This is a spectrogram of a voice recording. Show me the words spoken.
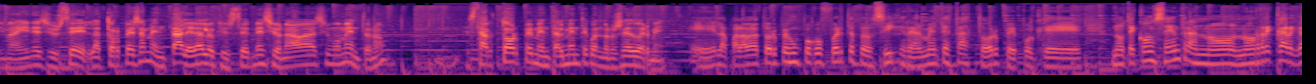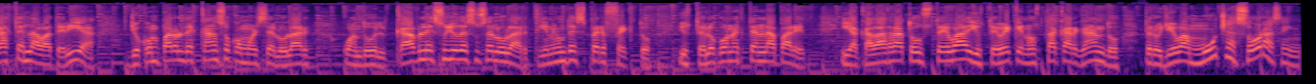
Imagínese usted, la torpeza mental era lo que usted mencionaba hace un momento, ¿no? Estar torpe mentalmente cuando no se duerme. eh, la palabra torpe es un poco fuerte, pero sí, realmente estás torpe porque no te concentras, no, no recargaste la batería. Yo comparo el descanso como el celular. Cuando el cable suyo de su celular tiene un desperfecto y usted lo conecta en la pared y a cada rato usted va y usted ve que no está cargando, pero lleva muchas horas en,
